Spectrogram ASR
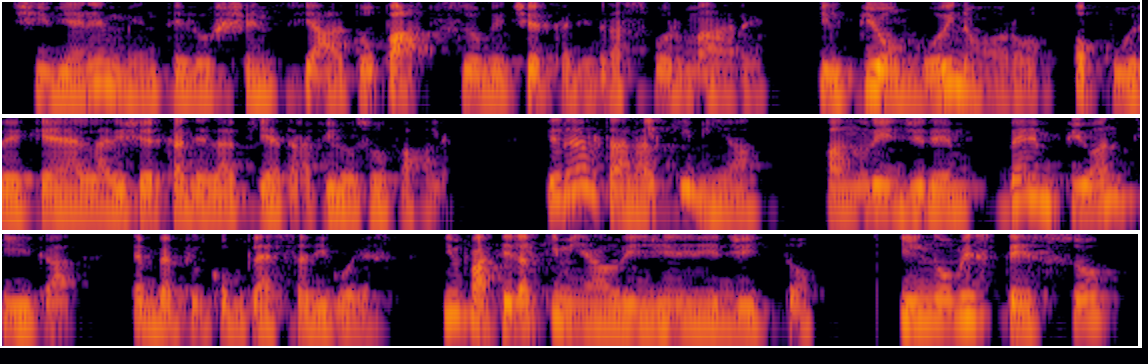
ci viene in mente lo scienziato pazzo che cerca di trasformare il piombo in oro oppure che è alla ricerca della pietra filosofale in realtà l'alchimia ha un'origine ben più antica e ben più complessa di questa. Infatti l'alchimia ha origine in Egitto. Il nome stesso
